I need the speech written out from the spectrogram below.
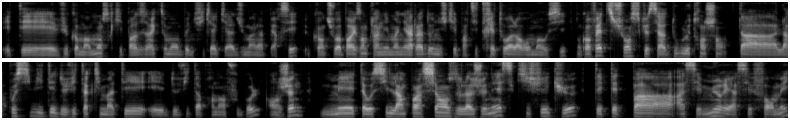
était vu comme un monstre qui part au Benfica qui a du mal à percer. Quand tu vois par exemple un Nemanja Radonjic qui est parti très tôt à la Roma aussi. Donc en fait, je pense que c'est à double tranchant. Tu as la possibilité de vite acclimater et de vite apprendre un football en jeune, mais tu as aussi l'impatience de la jeunesse qui fait que tu peut-être pas assez mûr et assez formé.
